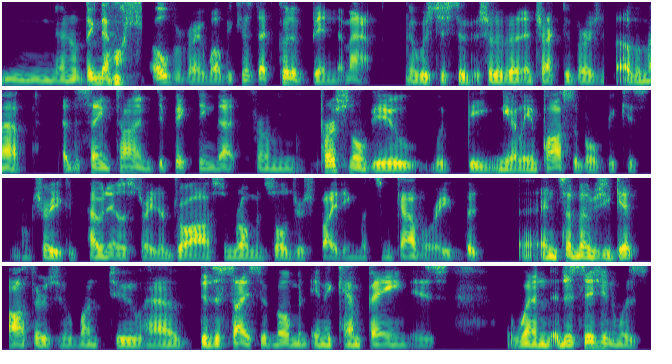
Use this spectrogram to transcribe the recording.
mm, I don't think that went over very well because that could have been a map. It was just a sort of an attractive version of a map at the same time, depicting that from personal view would be nearly impossible because I'm sure you could have an illustrator draw some Roman soldiers fighting with some cavalry, but uh, and sometimes you get authors who want to have the decisive moment in a campaign is when a decision was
